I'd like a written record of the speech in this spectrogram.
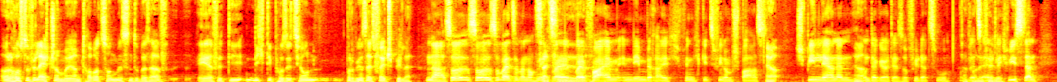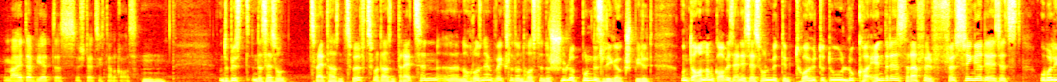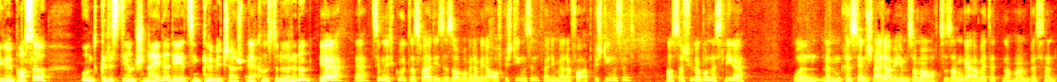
Oder hast du vielleicht schon mal am Torwart sagen müssen, du pass auf, eher für die, nicht die Position, probier's als Feldspieler? Na, so, so, so weit sind wir noch nicht, weil, weil vor allem in dem Bereich, finde ich, geht es viel um Spaß. Spiel lernen und da gehört ja so viel dazu. Und letztendlich, wie es dann im Alter wird, das stellt sich dann raus. Mhm. Und du bist in der Saison 2012, 2013 äh, nach Rosenheim gewechselt und hast in der Schüler-Bundesliga gespielt. Unter anderem gab es eine Saison mit dem Torhüter-Duo Luca Endres, Raphael Fössinger, der ist jetzt Oberliga in Passau, und Christian Schneider, der jetzt in Grimmitschau spielt. Ja. Kannst du noch erinnern? Ja, ja, ja, ziemlich gut. Das war die Saison, wo wir dann wieder aufgestiegen sind, weil die mehr davor abgestiegen sind aus der Schüler-Bundesliga. Und mit dem Christian Schneider habe ich im Sommer auch zusammengearbeitet, nochmal ein bisschen.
